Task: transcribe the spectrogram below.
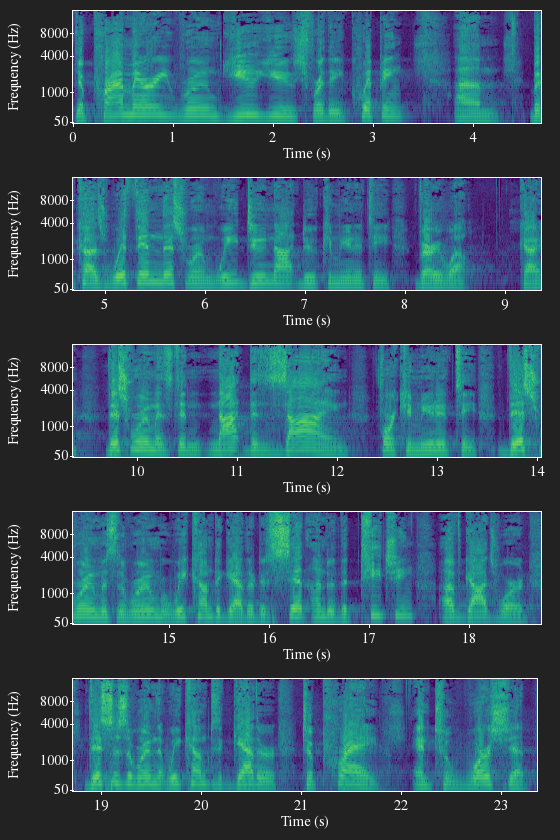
the primary room you use for the equipping, um, because within this room we do not do community very well. Okay? This room is not designed for community. This room is the room where we come together to sit under the teaching of God's Word. This is the room that we come together to pray and to worship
